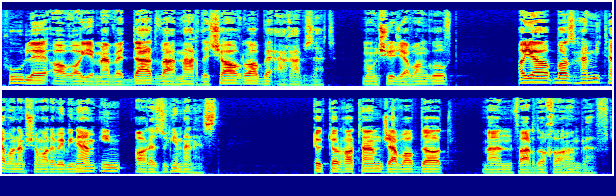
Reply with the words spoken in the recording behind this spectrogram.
پول آقای مودت و مرد چاق را به عقب زد. منشی جوان گفت آیا باز هم می توانم شما را ببینم؟ این آرزوی من است. دکتر حاتم جواب داد من فردا خواهم رفت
